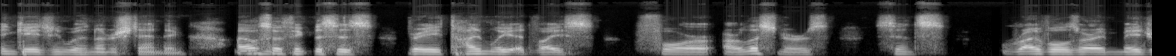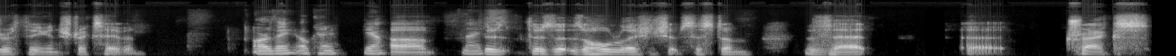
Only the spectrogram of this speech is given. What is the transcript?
engaging with and understanding. Mm-hmm. I also think this is very timely advice for our listeners since rivals are a major thing in Strixhaven. Are they? Okay. Yeah. Um, nice. There's, there's, a, there's a whole relationship system that uh, tracks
